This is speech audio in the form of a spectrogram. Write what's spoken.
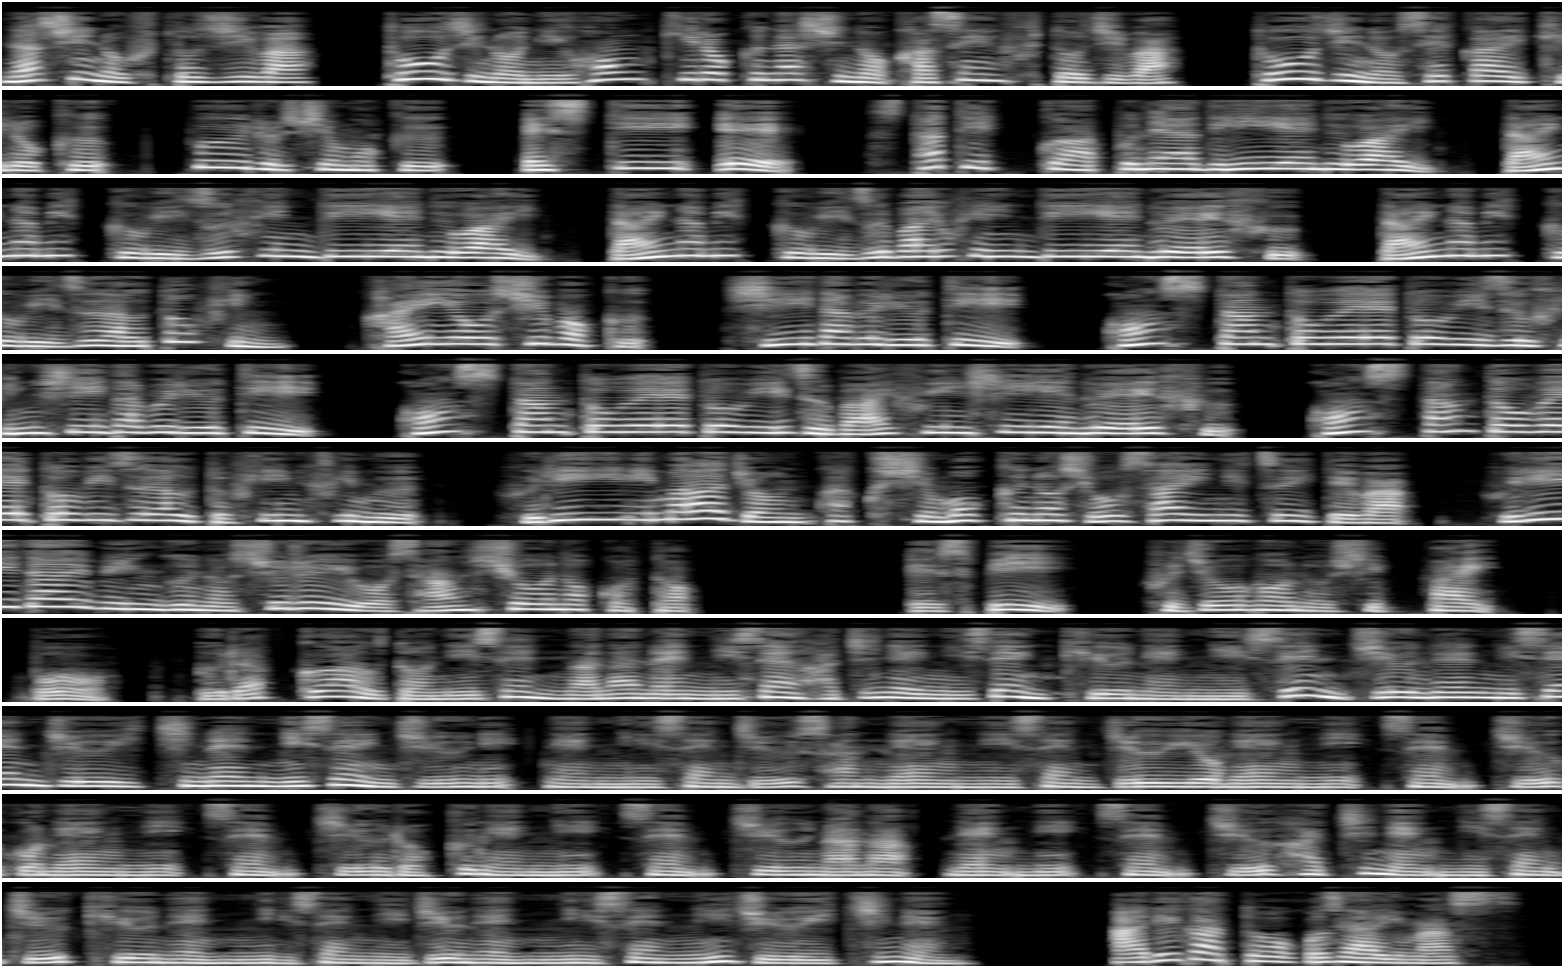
なしの太字は、当時の日本記録なしの河川太字は、当時の世界記録、プール種目、STA、スタティックアプネア DNY、ダイナミックウィズフィン DNY、ダイナミックウィズバイフィン DNF、ダイナミックウィズアウトフィン、海洋種目、CWT、コンスタントウェイトウィズフィン CWT、コンスタントウェイトウィズバイフィン CNF、コンスタントウェイトウィズアウトフィンフィム、フリーイマージョン各種目の詳細については、フリーダイビングの種類を参照のこと。SP、浮上後の失敗、某、ブラックアウト2007年、2008年、2009年、2010年、2011年、2012年、2013年、2014年、2015年、2016年、2017年、2018年、2019年、2020年、2021年。ありがとうございます。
